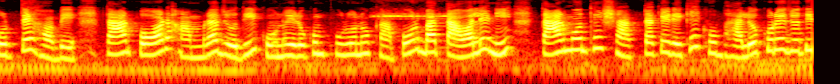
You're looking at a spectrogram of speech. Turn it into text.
করতে হবে। তারপর আমরা যদি কোনো এরকম পুরনো কাপড় বা তাওয়ালে নিই, তার মধ্যে শাকটাকে রেখে খুব ভালো করে যদি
